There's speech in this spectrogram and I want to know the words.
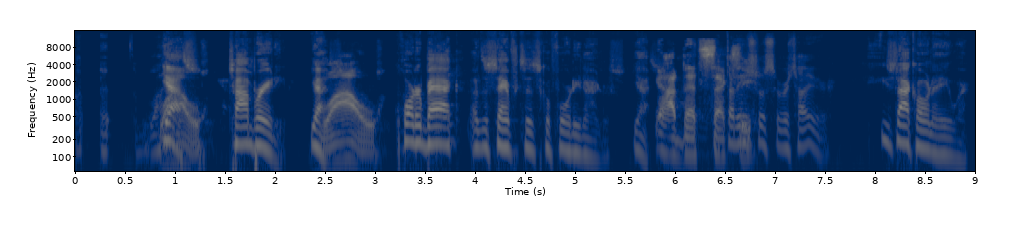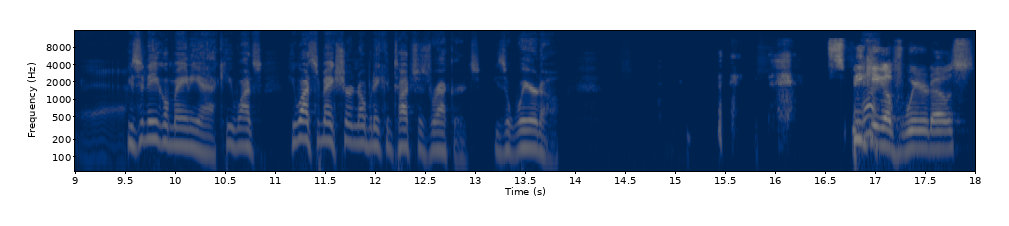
Uh, uh, wow. Yes. Tom Brady. Yeah. Wow. Quarterback of the San Francisco 49ers. Yes. God, that's I thought he sexy. was supposed to retire. He's not going anywhere. Yeah. He's an egomaniac. He wants he wants to make sure nobody can touch his records. He's a weirdo. Speaking of weirdos,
